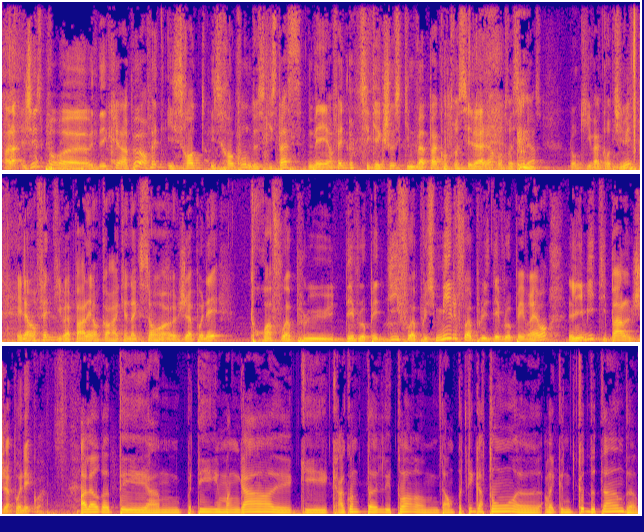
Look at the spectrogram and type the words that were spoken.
Voilà, juste pour euh, décrire un peu, en fait, il se, rend, il se rend compte de ce qui se passe, mais en fait, c'est quelque chose qui ne va pas contre ses valeurs, contre ses mœurs, donc il va continuer. Et là, en fait, il va parler encore avec un accent euh, japonais trois fois plus développé, dix fois plus, mille fois plus développé. Vraiment, limite, il parle japonais, quoi. Alors, c'est un petit manga euh, qui, raconte l'histoire d'un petit garçon euh, avec une queue de dinde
